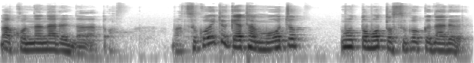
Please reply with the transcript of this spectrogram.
まあ、こんななるんだなと。まあ、すごい時は多分もうちょっもっともっとすごくなる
